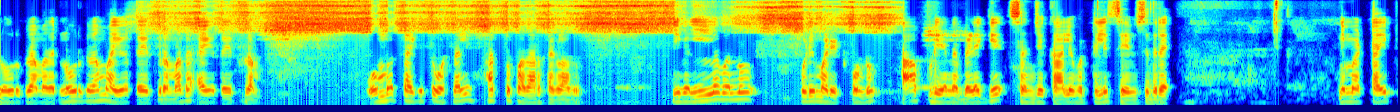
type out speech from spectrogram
ನೂರು ಗ್ರಾಮ್ ಅದ ನೂರು ಗ್ರಾಮ್, ಐವತ್ತೈದು ಗ್ರಾಮ್ ಅದ ಐವತ್ತೈದು ಗ್ರಾಮ್. ಒಂಬತ್ತಾಗಿತ್ತು ಒಟ್ಟಿನಲ್ಲಿ ಹತ್ತು ಪದಾರ್ಥಗಳಾದವು. ಇವೆಲ್ಲವನ್ನು ಪುಡಿ ಮಾಡಿ ಇಟ್ಕೊಂಡು ಆ ಪುಡಿಯನ್ನು ಬೆಳಗ್ಗೆ ಸಂಜೆ ಖಾಲಿ ಹೊಟ್ಟೆಲಿ ಸೇವಿಸಿದರೆ ನಿಮ್ಮ ಟೈಪ್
